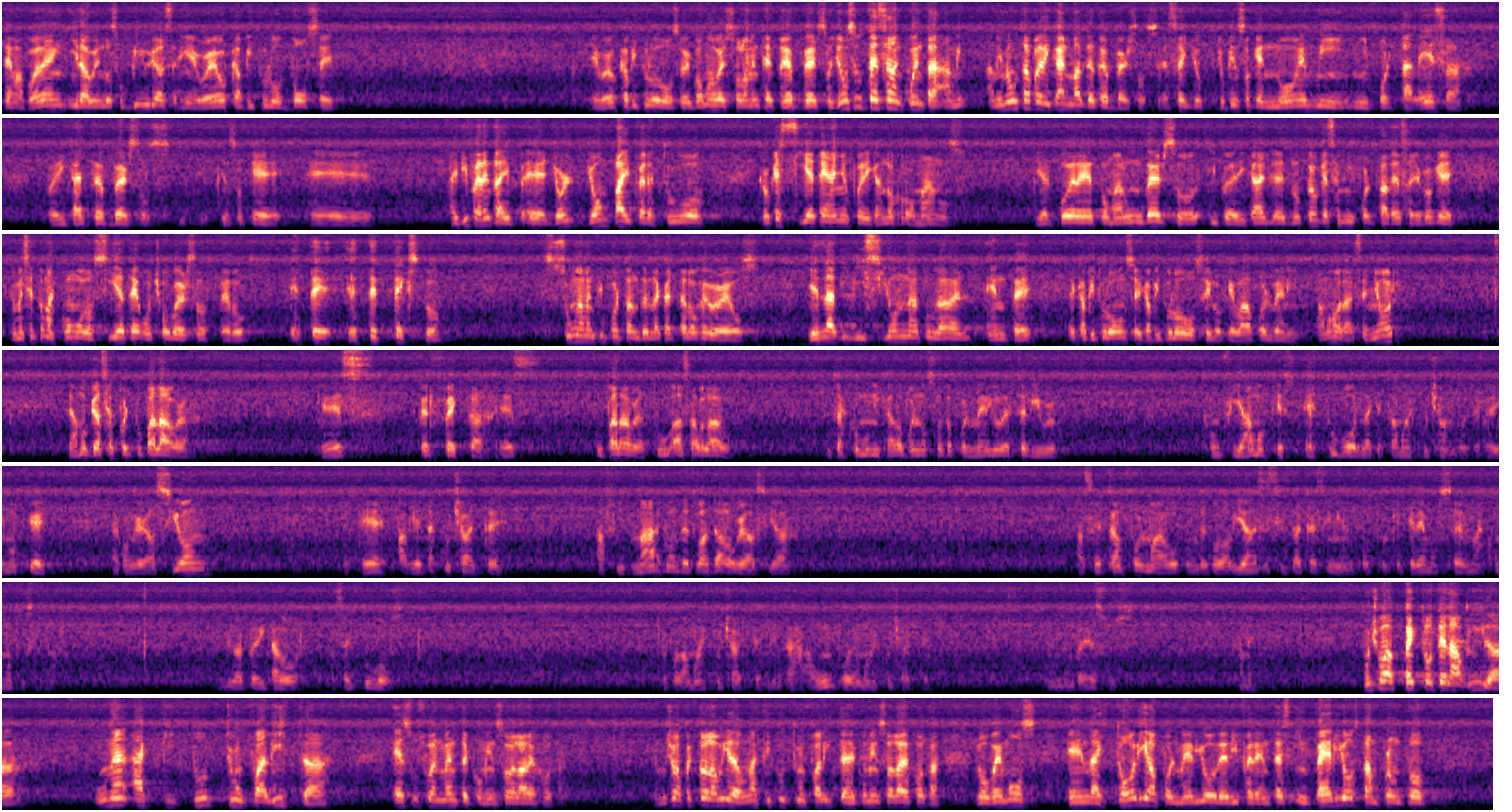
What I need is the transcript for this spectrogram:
sistema. Pueden ir abriendo sus Biblias en Hebreos capítulo 12. Hebreos capítulo 12. Hoy vamos a ver solamente tres versos. Yo no sé si ustedes se dan cuenta, a mí, a mí me gusta predicar más de tres versos. Ese yo, yo pienso que no es mi, mi fortaleza predicar tres versos. Yo pienso que eh, hay diferentes. Hay, eh, John Piper estuvo, creo que siete años predicando romanos. Y él puede tomar un verso y predicar. Eh, No creo que esa es mi fortaleza. Yo creo que yo me siento más cómodo siete, ocho versos, pero este, este texto sumamente importante en la carta de los Hebreos y es la división natural entre el capítulo 11 y el capítulo 12 y lo que va por venir. Vamos a orar. Señor, te damos gracias por tu palabra, que es perfecta, es tu palabra, tú has hablado. Tú te has comunicado por nosotros por medio de este libro. Confiamos que es, tu voz la que estamos escuchando. Te pedimos que la congregación esté abierta a escucharte, a firmar donde tú has dado gracia, a ser transformados donde todavía necesita crecimiento, porque queremos ser más como tu Señor. Ayuda al predicador a ser tu voz que podamos escucharte mientras aún podemos escucharte. En el nombre de Jesús. Amén. Muchos aspectos de la vida, una actitud triunfalista es usualmente el comienzo de la DJ. En muchos aspectos de la vida, una actitud triunfalista es el comienzo de la DJ. Lo vemos en la historia por medio de diferentes imperios, tan pronto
